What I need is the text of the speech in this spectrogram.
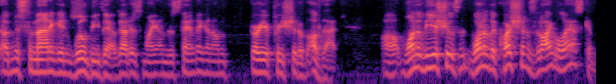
uh, Mr. Manigan will be there. That is my understanding, and I'm very appreciative of that. Uh, one of the issues, one of the questions that I will ask him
